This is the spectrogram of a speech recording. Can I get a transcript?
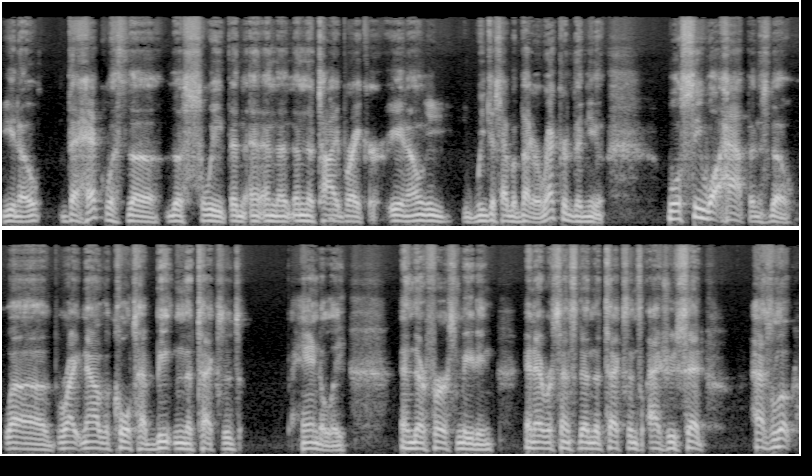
you know the heck with the the sweep and and the, and the tiebreaker. You know, we just have a better record than you. We'll see what happens though. Uh, right now, the Colts have beaten the Texans handily in their first meeting, and ever since then, the Texans, as you said, has looked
